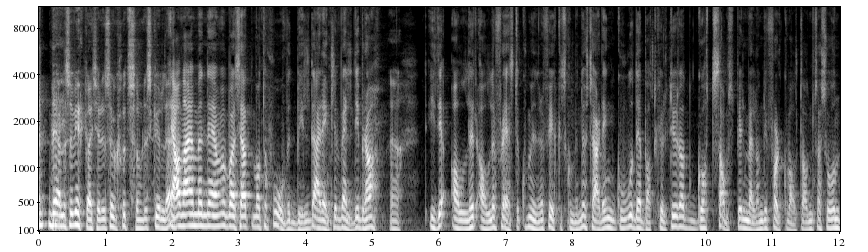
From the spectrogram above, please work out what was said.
en, eller så virka ikke det så godt som det skulle. ja, nei, men jeg må bare si at måte, hovedbildet er egentlig veldig bra. Ja. I de aller aller fleste kommuner og fylkeskommuner så er det en god debattkultur og et godt samspill mellom de folkevalgte og administrasjonen.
